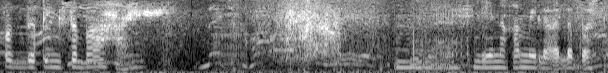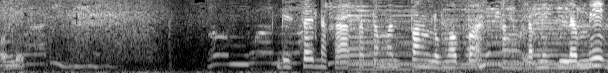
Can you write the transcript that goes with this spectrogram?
pagdating sa bahay. Mm, hindi na kami lalabas ulit. Bisa nakakatamad pang lumabas ang lamig-lamig.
